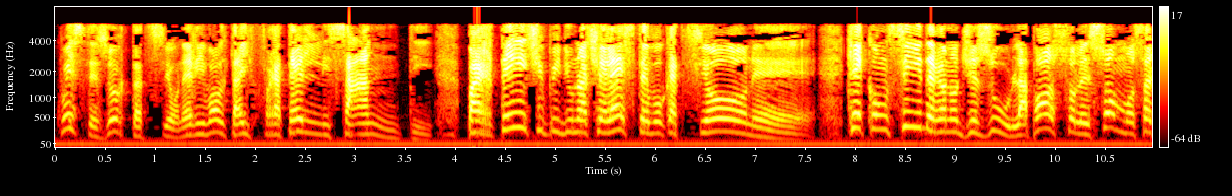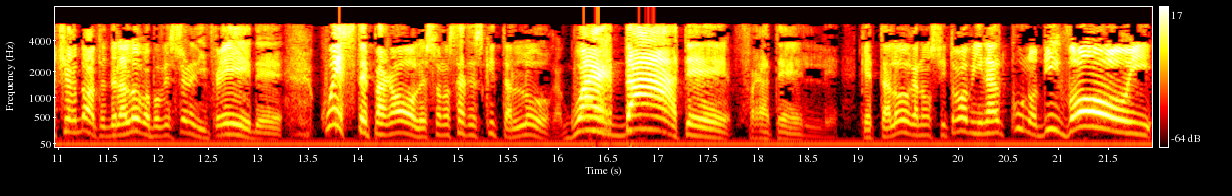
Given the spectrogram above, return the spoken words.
questa esortazione è rivolta ai fratelli santi, partecipi di una celeste vocazione, che considerano Gesù l'apostolo e il sommo sacerdote della loro professione di fede. Queste parole sono state scritte allora. Guardate, fratelli che talora non si trovi in alcuno di voi,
